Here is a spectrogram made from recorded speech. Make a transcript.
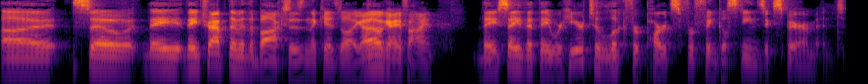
uh, so they they trap them in the boxes, and the kids are like, oh, "Okay, fine." They say that they were here to look for parts for Finkelstein's experiment.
